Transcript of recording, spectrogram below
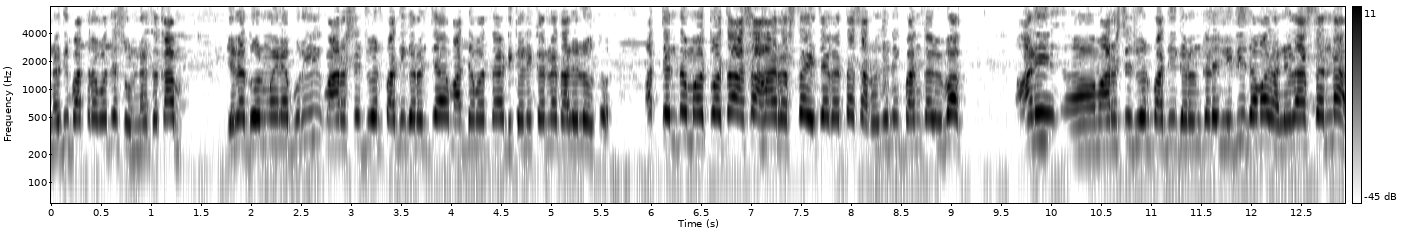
नदीपात्रामध्ये सोडण्याचं काम गेल्या दोन महिन्यापूर्वी महाराष्ट्र जीवन प्राधिकरणच्या माध्यमातून या ठिकाणी करण्यात आलेलं होतं. अत्यंत महत्त्वाचा असा हा रस्ता याच्याकरता सार्वजनिक बांधकाम विभाग आणि महाराष्ट्र जीवन प्राधिकरणकडे निधी जमा झालेला असताना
